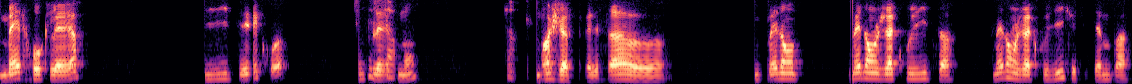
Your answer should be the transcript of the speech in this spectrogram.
mettre au clair, visiter, quoi, complètement. Moi, j'appelle ça, euh, mets, dans, mets dans le jacuzzi de ça. Mets dans le jacuzzi que tu t'aimes pas.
